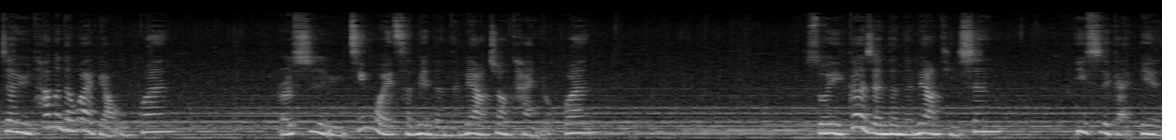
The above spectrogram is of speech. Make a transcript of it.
这与他们的外表无关。而是与经纬层面的能量状态有关。所以，个人的能量提升、意识改变，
